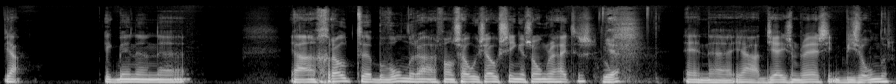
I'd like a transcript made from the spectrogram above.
Ja, ik ben een, eh, ja, een groot eh, bewonderaar van sowieso singer-songwriters. Ja. En eh, ja, Jason Mraz in het bijzonder.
